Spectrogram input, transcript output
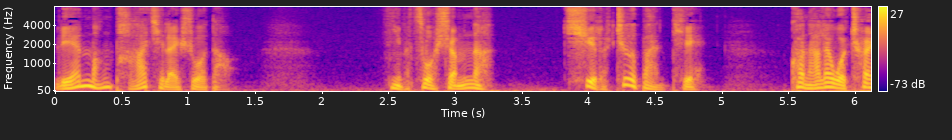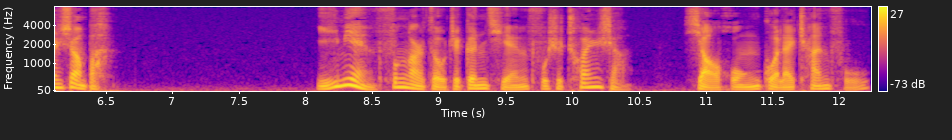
连忙爬起来说道：“你们做什么呢？去了这半天，快拿来我穿上吧。”一面风儿走至跟前，服侍穿上，小红过来搀扶。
